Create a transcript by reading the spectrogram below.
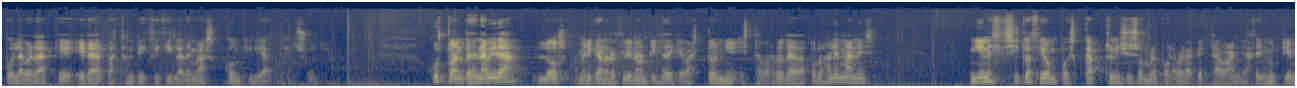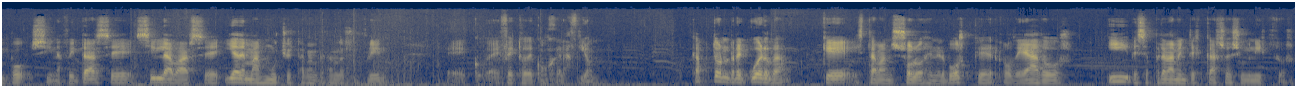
pues la verdad que era bastante difícil además conciliar el sueño. Justo antes de Navidad, los americanos recibieron noticia de que Bastogne estaba rodeada por los alemanes y en esa situación, pues Capton y sus hombres, pues la verdad que estaban ya hace mucho tiempo sin afeitarse, sin lavarse y además muchos estaban empezando a sufrir eh, efectos de congelación. Capton recuerda que estaban solos en el bosque, rodeados y desesperadamente escasos de suministros.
